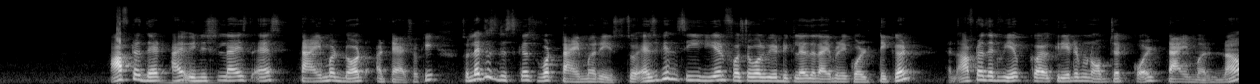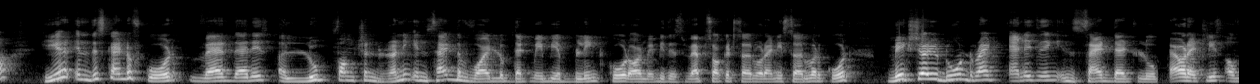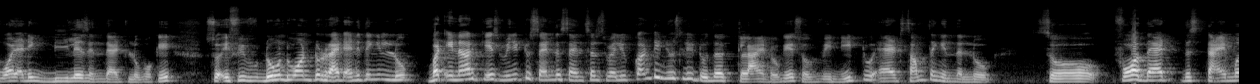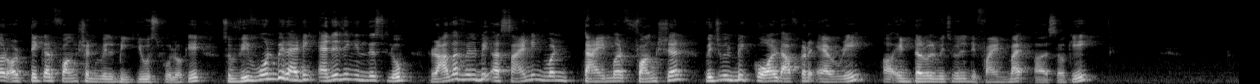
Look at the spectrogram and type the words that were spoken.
After that, I have initialized as timer.attach. Okay. So let's discuss what timer is. So as you can see here, first of all, we have declared the library called ticker. And after that, we have created an object called timer. Now, here in this kind of code where there is a loop function running inside the void loop that may be a blink code or maybe this WebSocket server or any server code make sure you don't write anything inside that loop or at least avoid adding delays in that loop okay? So if you don't want to write anything in loop but in our case we need to send the sensors value continuously to the client okay? So we need to add something in the loop. So for that this timer or ticker function will be useful okay? So we won't be writing anything in this loop. Rather we'll be assigning one timer function which will be called after every uh, interval which will be defined by us okay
